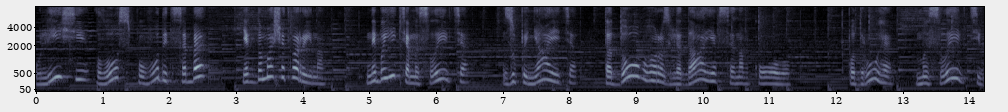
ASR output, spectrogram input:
У лісі лос поводить себе як домашня тварина, не боїться мисливця, зупиняється та довго розглядає все навколо. По-друге, мисливців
